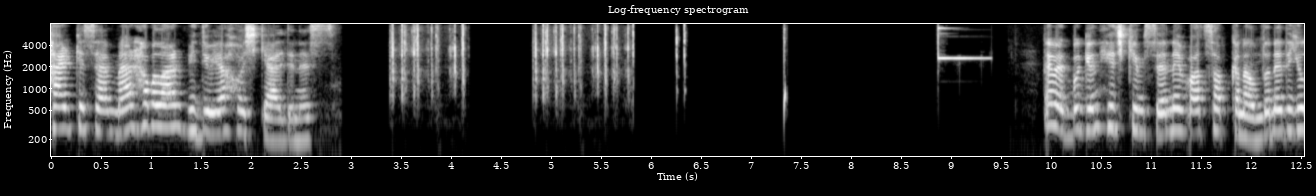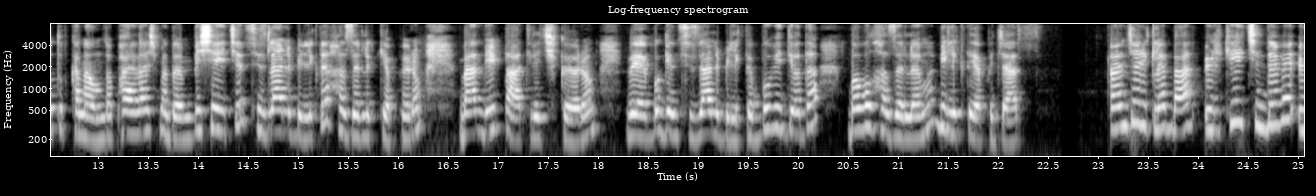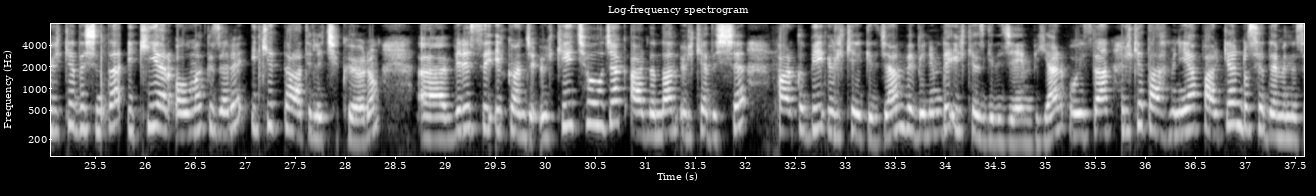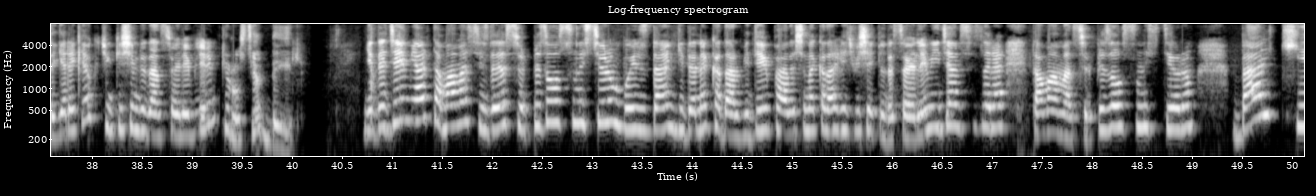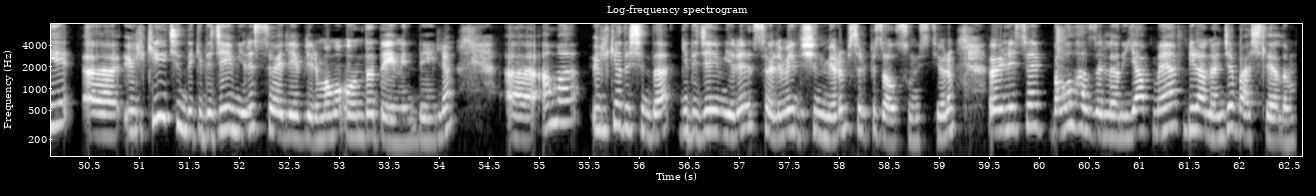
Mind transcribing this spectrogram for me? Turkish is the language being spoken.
Herkese merhabalar, videoya hoş geldiniz. Evet bugün hiç kimse ne WhatsApp kanalımda ne de YouTube kanalımda paylaşmadığım bir şey için sizlerle birlikte hazırlık yapıyorum. Ben bir tatile çıkıyorum ve bugün sizlerle birlikte bu videoda bavul hazırlığımı birlikte yapacağız. Öncelikle ben ülke içinde ve ülke dışında iki yer olmak üzere iki tatile çıkıyorum. Ee, Birisi ilk önce ülke içi olacak ardından ülke dışı farklı bir ülkeye gideceğim ve benim de ilk kez gideceğim bir yer. O yüzden ülke tahmini yaparken Rusya demenize gerek yok çünkü şimdiden söyleyebilirim ki Rusya değil. Gideceğim yer tamamen sizlere sürpriz olsun istiyorum. Bu yüzden gidene kadar, videoyu paylaşana kadar hiçbir şekilde söylemeyeceğim sizlere. Tamamen sürpriz olsun istiyorum. Belki e, ülke içinde gideceğim yeri söyleyebilirim ama onda da emin değilim. E, ama ülke dışında gideceğim yeri söylemeyi düşünmüyorum. Sürpriz olsun istiyorum. Öyleyse bavul hazırlığını yapmaya bir an önce başlayalım.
